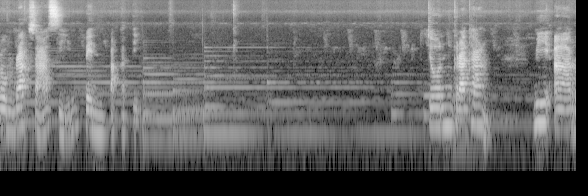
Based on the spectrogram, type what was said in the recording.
รมณ์รักษาศีลเป็นปกติ จนกระทั่ง มีอาร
